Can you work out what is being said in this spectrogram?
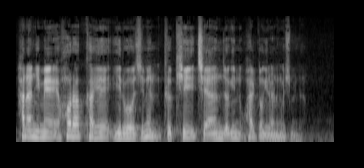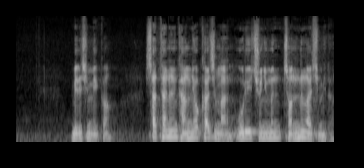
하나님의 허락하에 이루어지는 극히 제한적인 활동이라는 것입니다. 믿으십니까? 사탄은 강력하지만 우리 주님은 전능하십니다.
